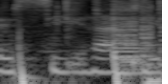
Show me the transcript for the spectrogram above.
James Prophecy Radio.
